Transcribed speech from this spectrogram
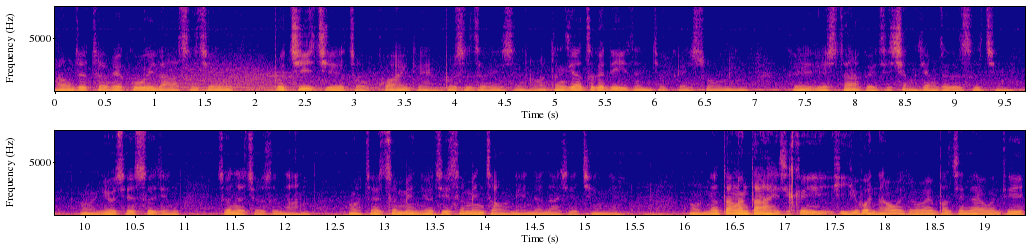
然后就特别故意拉时间，不积极的走快一点，不是这个意思哈。等一下这个例子你就可以说明。可以，也许大家可以去想象这个事情，啊，有些事情真的就是难，哦，在生命，尤其生命早年的那些经验，哦，那当然大家也可以疑问啊，为什么会把现在问题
